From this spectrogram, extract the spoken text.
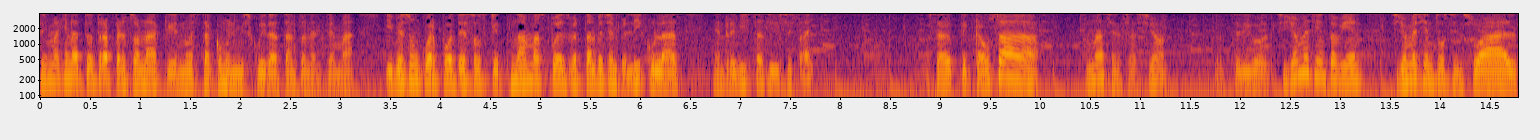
O imagínate otra persona que no está como inmiscuida tanto en el tema y ves un cuerpo de esos que nada más puedes ver tal vez en películas, en revistas y dices, ay, o sea, te causa una sensación. Entonces te digo, si yo me siento bien, si yo me siento sensual,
